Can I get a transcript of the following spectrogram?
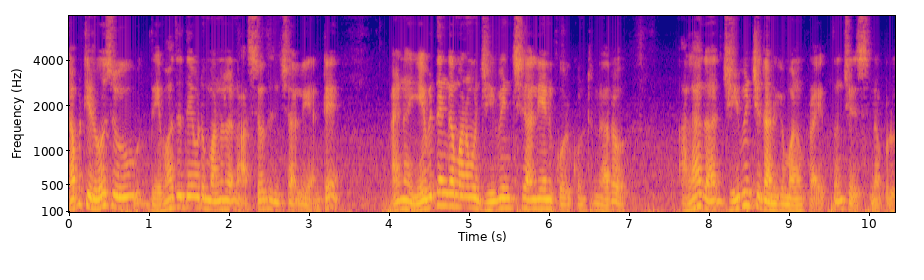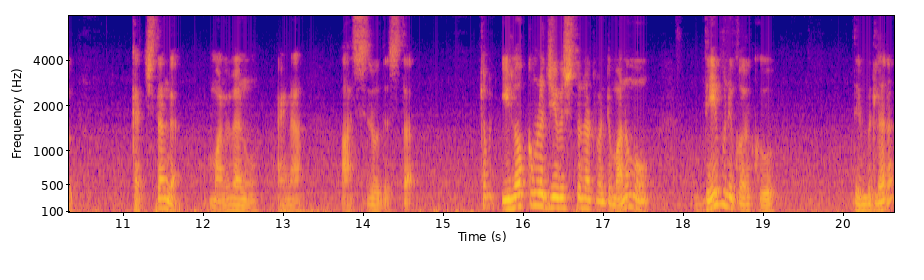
కాబట్టి ఈరోజు దేవాది దేవుడు మనలను ఆశీర్వదించాలి అంటే ఆయన ఏ విధంగా మనము జీవించాలి అని కోరుకుంటున్నారో అలాగా జీవించడానికి మనం ప్రయత్నం చేసినప్పుడు ఖచ్చితంగా మనలను ఆయన ఆశీర్వదిస్తారు. కాబట్టి ఈ లోకంలో జీవిస్తున్నటువంటి మనము దేవుని కొరకు దేవుని బిడ్డలారా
